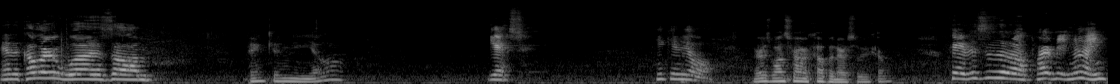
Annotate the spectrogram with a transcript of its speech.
and the color was um Pink and yellow. yes, pink and yellow. There's one ceramic cup in there, so we cover. Okay, this is an apartment nine.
